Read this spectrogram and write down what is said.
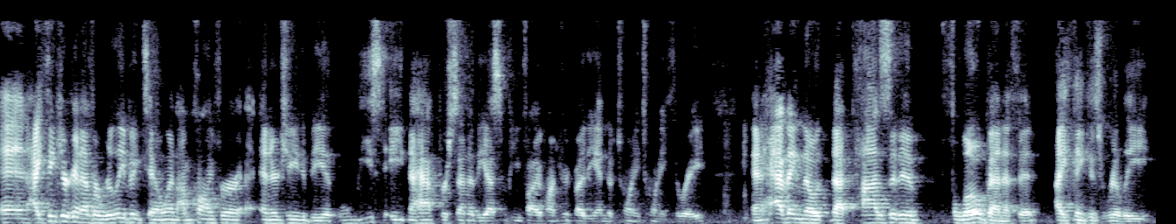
And I think you're going to have a really big tailwind. I'm calling for energy to be at least eight and a half percent of the S&P 500 by the end of 2023, and having the, that positive flow benefit, I think, is really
